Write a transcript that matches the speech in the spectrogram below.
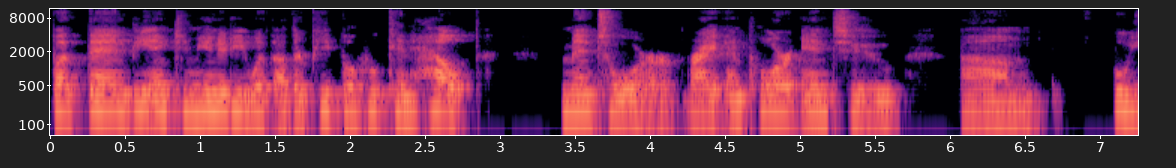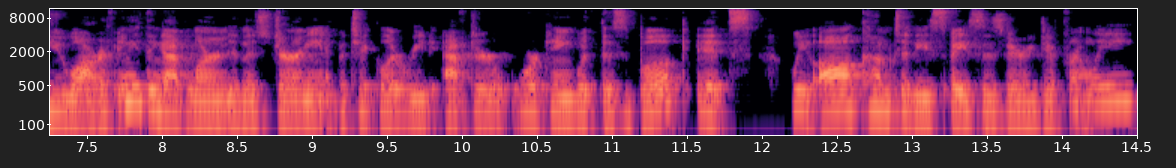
But then be in community with other people who can help mentor, right? And pour into um, who you are. If anything I've learned in this journey, in particular, read after working with this book, it's we all come to these spaces very differently,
